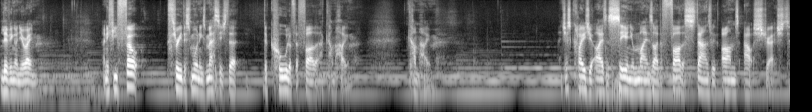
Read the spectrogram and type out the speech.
living on your own, and if you felt through this morning's message that the call of the Father, come home, come home. And just close your eyes and see in your mind's eye the Father stands with arms outstretched,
